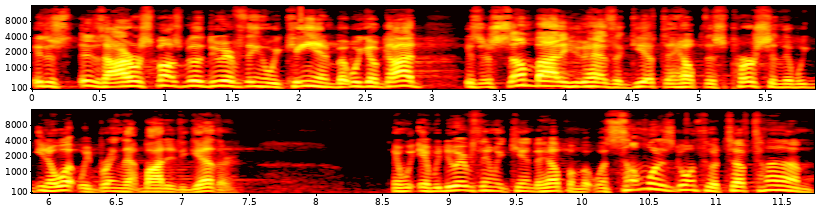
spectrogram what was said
it is, it is our responsibility to do everything we can, but we go, God, is there somebody who has a gift to help this person? Then we, you know what? We bring that body together. And we, and we do everything we can to help them. But when someone is going through a tough time,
